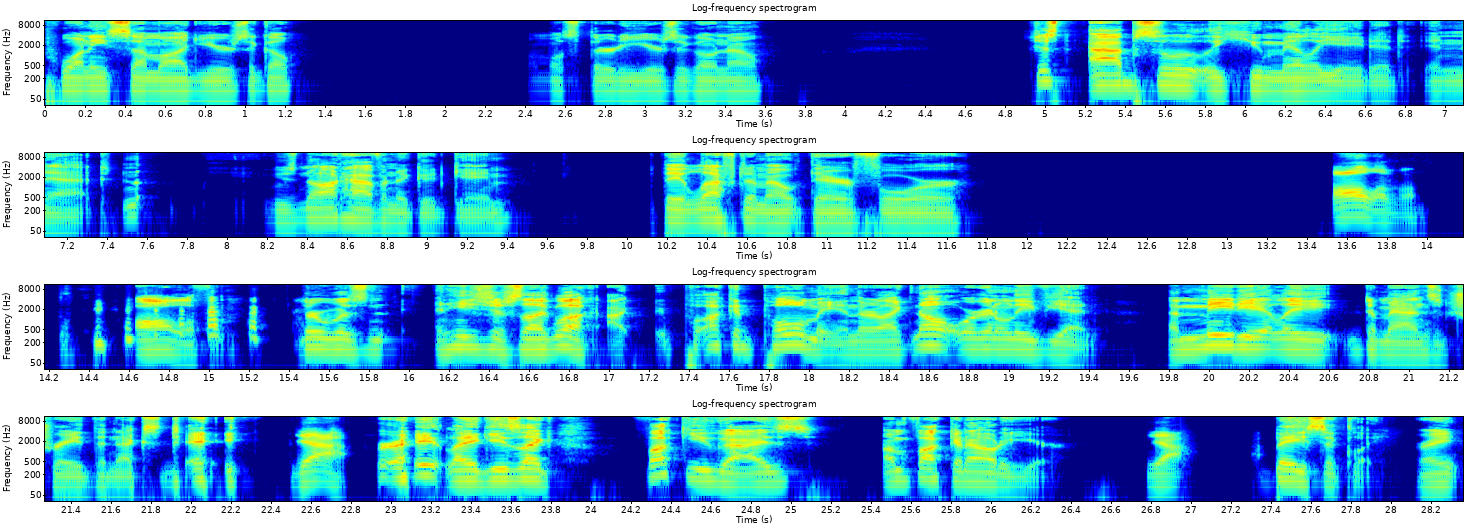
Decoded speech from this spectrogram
20 some odd years ago, almost 30 years ago now. Just absolutely humiliated in net. He was not having a good game. They left him out there for All of them. all of them. there was, and he's just like, "Look, I fucking pull me," and they're like, "No, we're gonna leave you in." Immediately demands a trade the next day, Yeah. right? Like he's like, "Fuck you guys, I'm fucking out of here." Yeah. Basically, right?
